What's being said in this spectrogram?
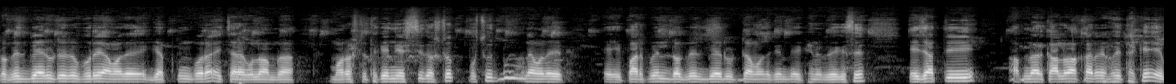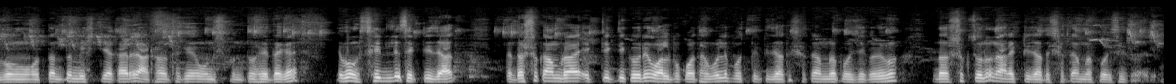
ডগরেজ বিয়ার রুটের উপরে আমাদের গ্যাপটিং করা এই চারাগুলো আমরা মহারাষ্ট্র থেকে নিয়ে এসেছি। দর্শক, প্রচুর পরিমাণে আমাদের এই পার্পেল ডগরেজ বিয়ার রুটটা আমাদের কিন্তু এখানে রয়ে গেছে। এই জাতটি আপনার কালো আকারের হয়ে থাকে এবং অত্যন্ত মিষ্টি আকারের, আঠারো থেকে উনিশ পর্যন্ত হয়ে থাকে এবং সিডলেস একটি জাত। দর্শক, আমরা একটি একটি করে অল্প কথা বলে প্রত্যেকটি জাতের সাথে আমরা পরিচয় করে দেবো দর্শক, চলুন আরেকটি জাতের সাথে আমরা পরিচয় করে দিই।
